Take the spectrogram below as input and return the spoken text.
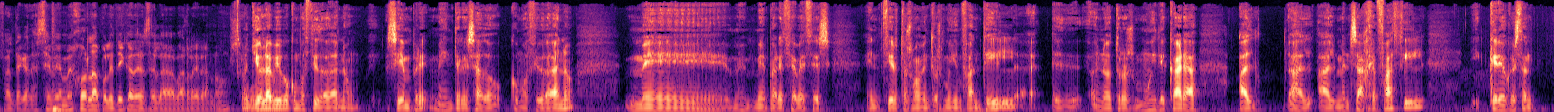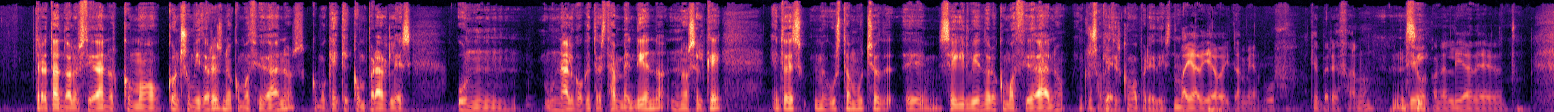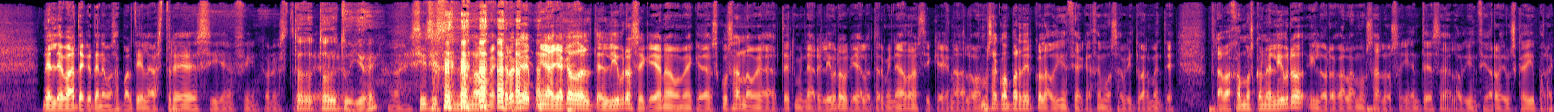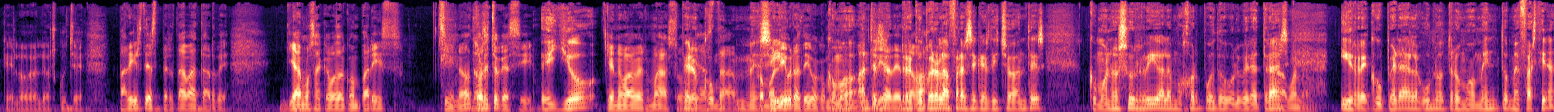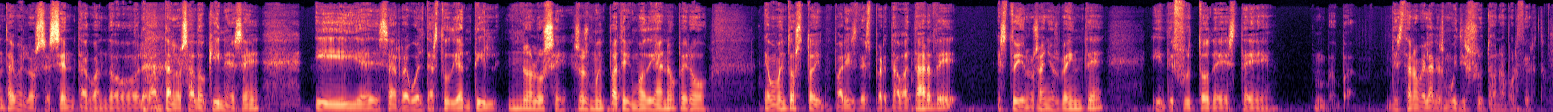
falta que se ve mejor la política desde la barrera, ¿no? Yo la vivo como ciudadano, siempre me he interesado como ciudadano. Me, me, parece a veces en ciertos momentos muy infantil, eh, en otros muy de cara al al, mensaje fácil. Y creo que están tratando a los ciudadanos como consumidores, no como ciudadanos, como que hay que comprarles un, algo que te están vendiendo, no sé el qué. Entonces me gusta mucho eh, seguir viéndolo como ciudadano, incluso a veces como periodista. Vaya día hoy también. Uf, qué pereza, ¿no? Sí. con el día de del debate que tenemos a partir de las 3 y en fin, con esto. Todo, todo tuyo, ¿eh? sí, sí, sí. No, no, creo que, mira, ya acabado el, libro, sé que ya no me queda excusa, no voy a terminar el libro, que ya lo he terminado, así que nada, lo vamos a compartir con la audiencia que hacemos habitualmente. Trabajamos con el libro y lo regalamos a los oyentes, a la audiencia de Radio Euskadi para que lo, lo escuche. París despertaba tarde. Ya hemos acabado con París. Sí, ¿no? Tú has dicho que sí. Eh, yo... Que no va a haber más. Pero ya como, está. me- como sí, libro, digo, como, antes materia de recupero trabajo. la frase que has dicho antes, como no soy río, a lo mejor puedo volver atrás Ah, bueno. y recuperar algún otro momento. Me fascinan también los 60, cuando levantan los adoquines, ¿eh? Y esa revuelta estudiantil, no lo sé. Eso es muy Patrick Modiano, pero de momento estoy en París, despertaba tarde, estoy en los años 20 y disfruto de este de esta novela que es muy disfrutona, por cierto.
